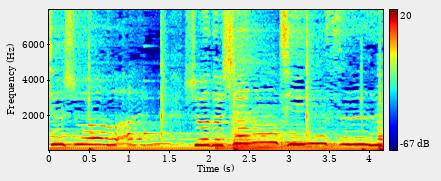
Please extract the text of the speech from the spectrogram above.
情说爱，说得深情似海？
